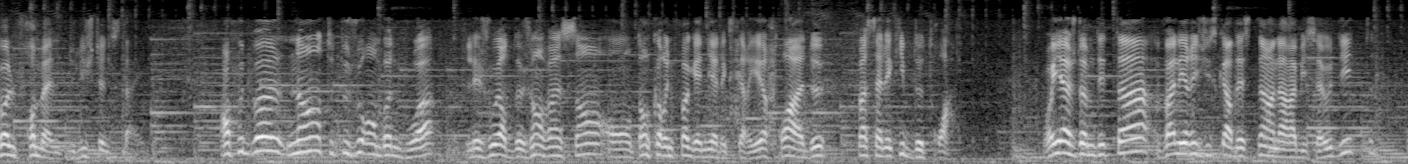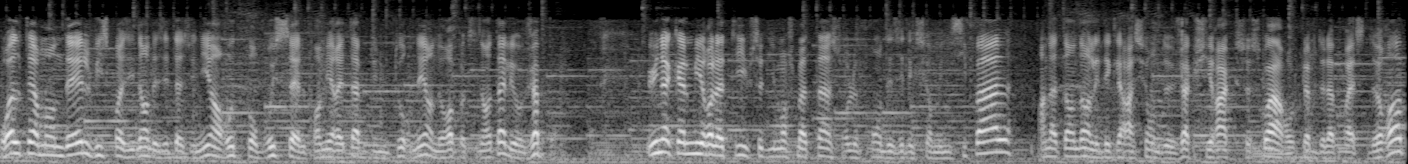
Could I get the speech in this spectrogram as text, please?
Paul Frommel, du Liechtenstein. En football, Nantes, toujours en bonne voie. Les joueurs de Jean Vincent ont encore une fois gagné à l'extérieur, 3 à 2, face à l'équipe de 3. Voyage d'homme d'État, Valéry Giscard d'Estaing en Arabie Saoudite, Walter Mondale, vice-président des États-Unis, en route pour Bruxelles, première étape d'une tournée en Europe occidentale et au Japon. Une accalmie relative ce dimanche matin sur le front des élections municipales, en attendant les déclarations de Jacques Chirac ce soir au Club de la presse d'Europe.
